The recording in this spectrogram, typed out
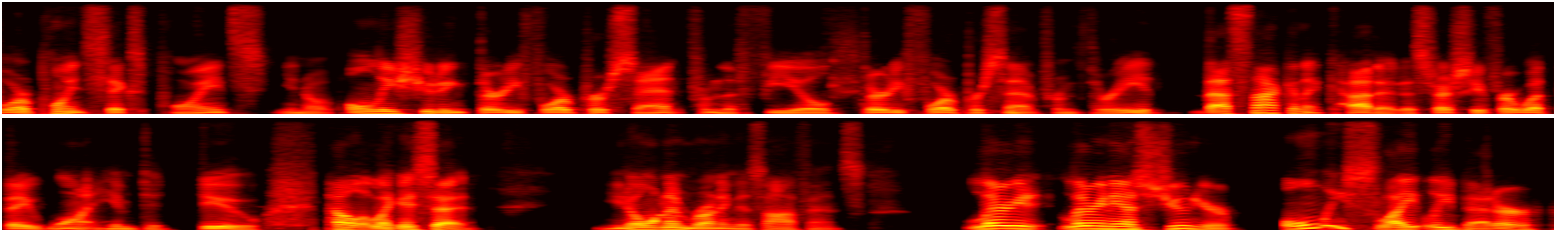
4.6 points, you know, only shooting 34% from the field, 34% from three. That's not going to cut it, especially for what they want him to do. Now, like I said, you don't want him running this offense. Larry Larry Nance Jr. only slightly better,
